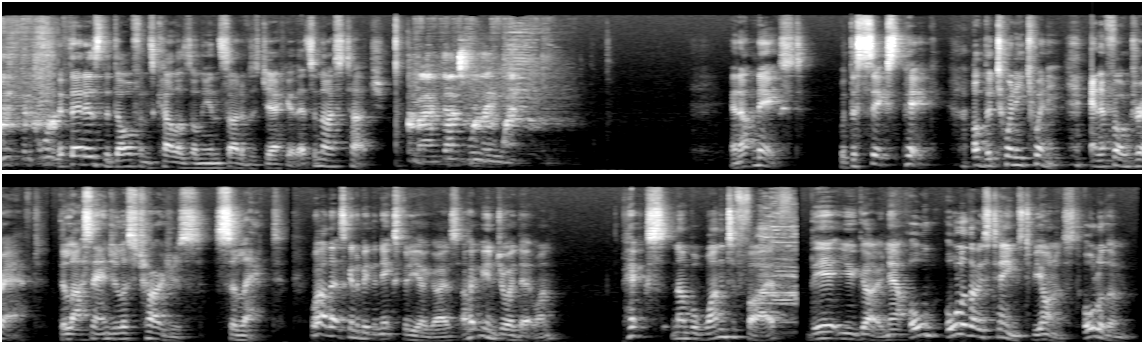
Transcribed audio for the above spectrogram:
with the quarterback. If that is the Dolphins colours on the inside of his jacket, that's a nice touch. That's where they went. And up next, with the sixth pick of the 2020 NFL Draft, the Los Angeles Chargers select. Well, that's going to be the next video, guys. I hope you enjoyed that one. Picks number one to five. There you go. Now, all, all of those teams, to be honest, all of them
